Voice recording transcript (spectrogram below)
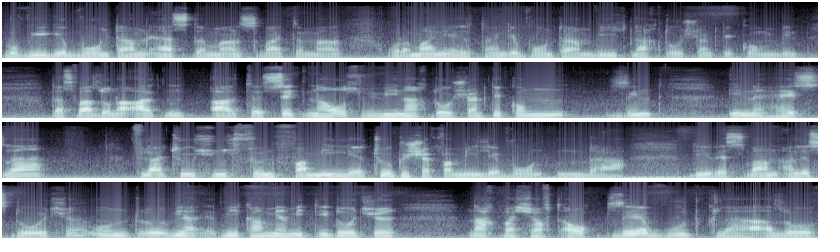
wo wir gewohnt haben, erste Mal, zweite Mal, oder meine Eltern gewohnt haben, wie ich nach Deutschland gekommen bin. Das war so ein altes Seckenhaus, wie wir nach Deutschland gekommen sind, in Hessler. Vielleicht höchstens fünf Familien, türkische Familien wohnten da. Die Rest waren alles Deutsche und äh, wir, wir kamen ja mit der deutschen Nachbarschaft auch sehr gut klar. Also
